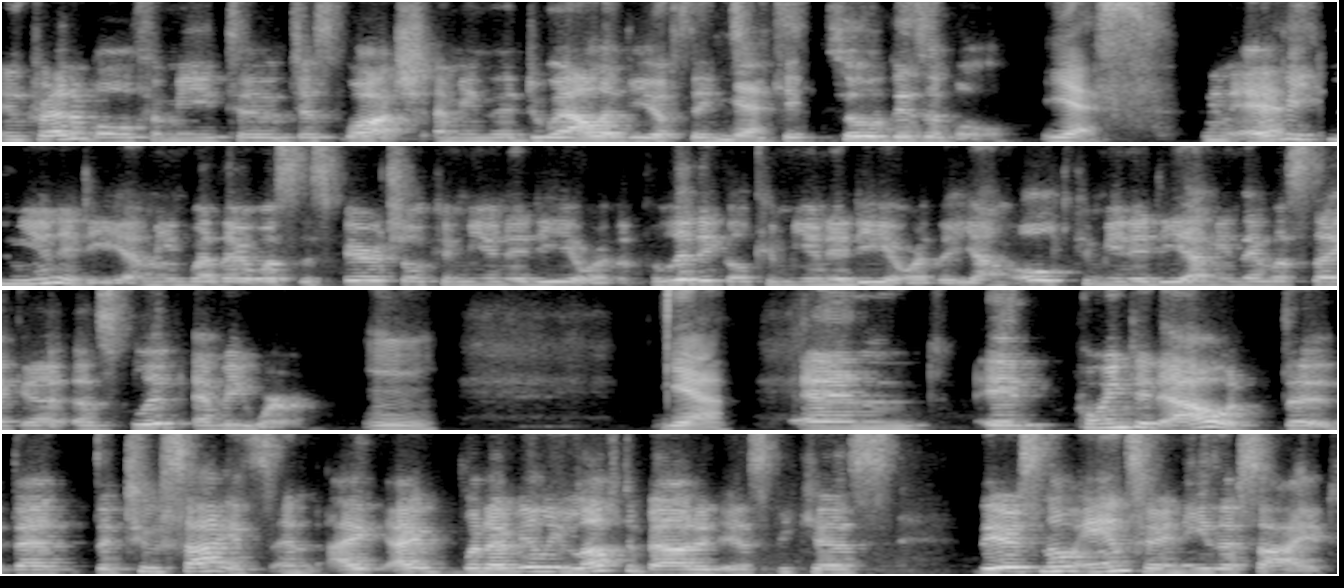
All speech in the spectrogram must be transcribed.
incredible for me to just watch. I mean, the duality of things Yes. became so visible Yes. in every Yes. community. I mean, whether it was the spiritual community or the political community or the young old community, I mean, there was like a, a split everywhere. Mm. Yeah. And it pointed out the, that the two sides. And I, I, what I really loved about it is because there's no answer in either side.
